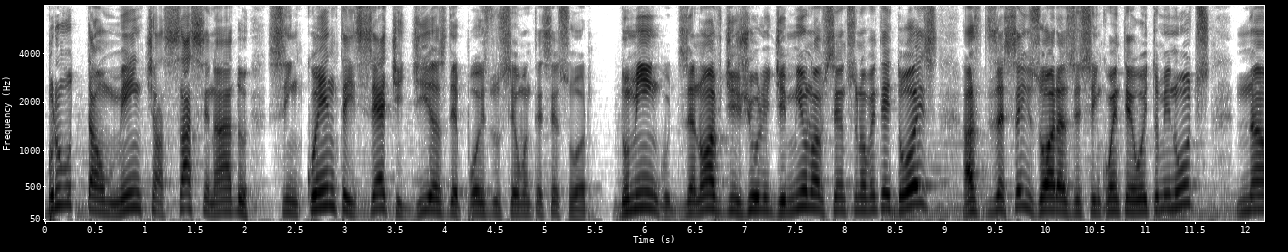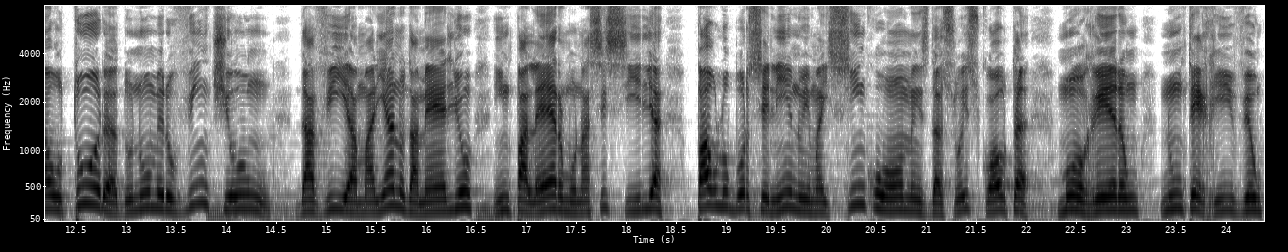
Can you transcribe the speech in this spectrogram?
brutalmente assassinado 57 dias depois do seu antecessor. Domingo, 19 de julho de 1992, às 16 horas e 58 minutos, na altura do número 21 da via Mariano D'Amelio, em Palermo, na Sicília, Paulo Borsellino e mais cinco homens da sua escolta morreram num terrível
